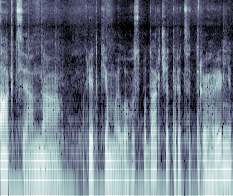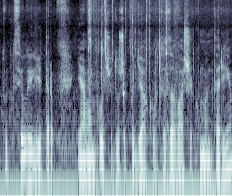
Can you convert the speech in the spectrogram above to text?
Акція на рідке мило господарче 33 гривні, тут цілий літр. Я вам хочу дуже подякувати за ваші коментарі.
